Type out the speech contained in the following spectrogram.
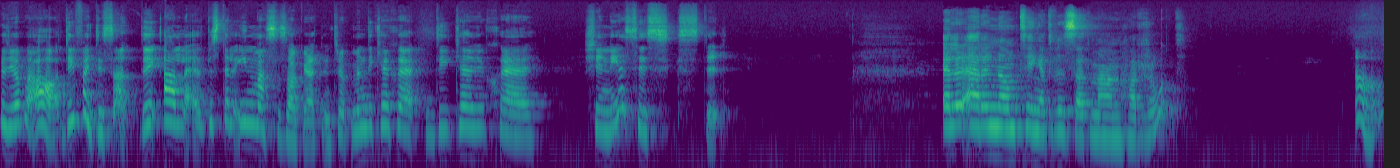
Och jag bara, ja, det är faktiskt sant. Det är alla beställer in massa saker och äter inte upp. Men det kanske, det kanske är kinesisk stil. Eller är det någonting att visa att man har råd? Ja,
